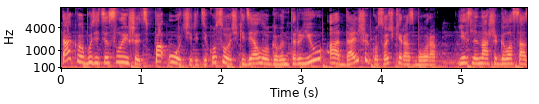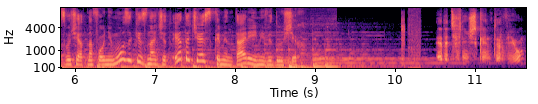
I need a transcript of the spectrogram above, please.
Так вы будете слышать по очереди кусочки диалога в интервью, а дальше кусочки разбора. Если наши голоса звучат на фоне музыки, значит это часть с комментариями ведущих. Это техническое интервью.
